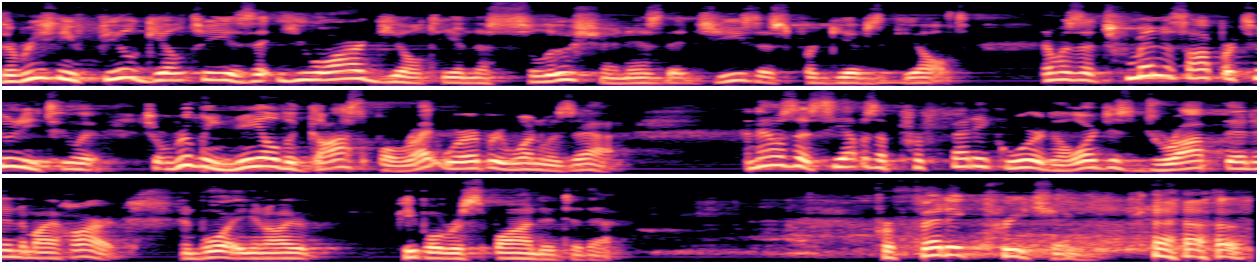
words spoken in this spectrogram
the reason you feel guilty is that you are guilty, and the solution is that Jesus forgives guilt. And it was a tremendous opportunity to, to really nail the gospel right where everyone was at. And that was a, see, that was a prophetic word. The Lord just dropped that into my heart. And boy, you know, people responded to that. Prophetic preaching.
